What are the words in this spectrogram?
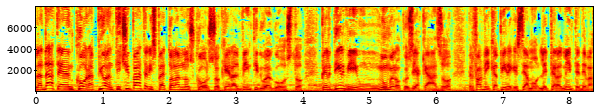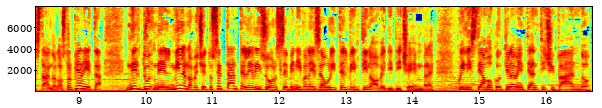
La data è ancora più anticipata rispetto all'anno scorso, che era il 22 agosto. Per dirvi un numero così a caso, per farvi capire che stiamo letteralmente devastando il nostro pianeta, nel, du- nel 1970 le risorse venivano esaurite il 29 di dicembre. Quindi stiamo continuamente anticipando,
